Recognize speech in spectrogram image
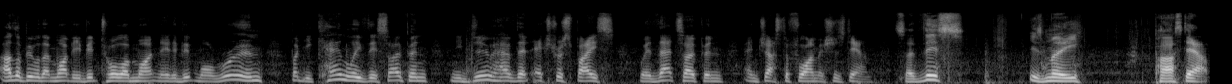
Other people that might be a bit taller might need a bit more room, but you can leave this open and you do have that extra space where that's open and just the fly mesh is down. So this is me passed out.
